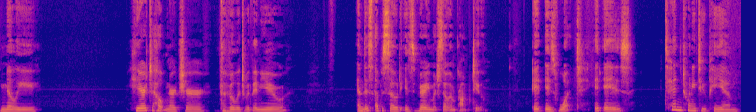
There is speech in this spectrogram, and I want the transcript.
Milli here to help nurture the village within you. And this episode is very much so impromptu. It is what? It is 10:22 p.m.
